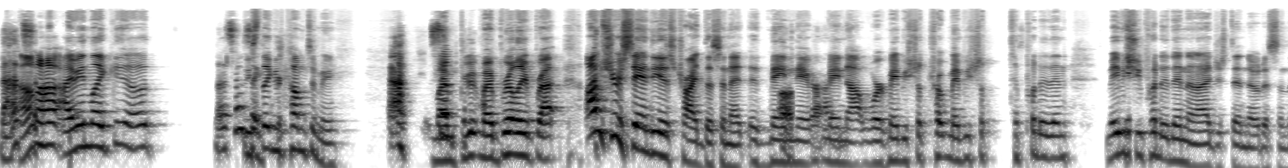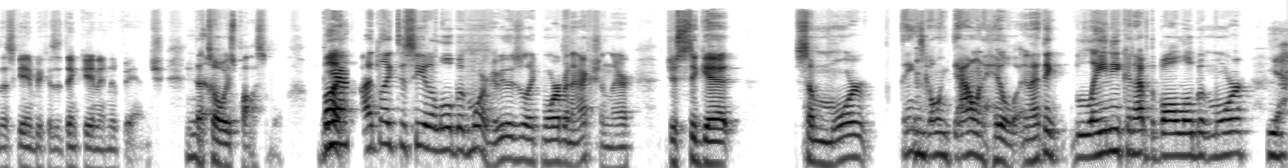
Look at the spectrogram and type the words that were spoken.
That's i don't know how, i mean like you know that sounds These like things come to me. my my brilliant brat. I'm sure Sandy has tried this and it, it may oh, may not work. Maybe she'll try. Maybe she'll to put it in. Maybe she put it in and I just didn't notice in this game because it didn't gain an advantage. No. That's always possible. But yeah. I'd like to see it a little bit more. Maybe there's like more of an action there just to get some more things mm. going downhill. And I think Laney could have the ball a little bit more. Yes.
